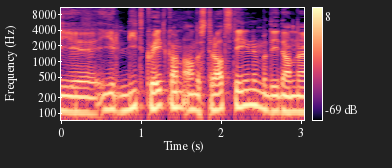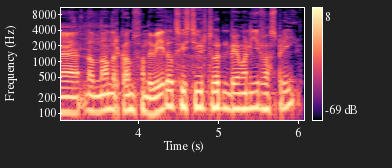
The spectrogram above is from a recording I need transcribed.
die je hier niet kwijt kan aan de straatstenen, maar die dan eh, naar de andere kant van de wereld gestuurd worden, bij manier van spreken?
